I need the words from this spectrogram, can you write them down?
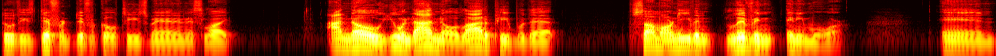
through these different difficulties man and it's like i know you and i know a lot of people that some aren't even living anymore. And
